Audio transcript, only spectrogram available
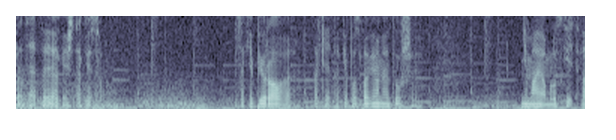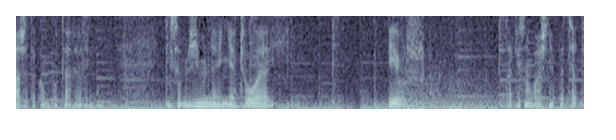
Pecety jakieś takie są takie biurowe, takie, takie pozbawione duszy. Nie mają ludzkiej twarzy te komputery i są zimne i nieczułe i, i już. Takie są właśnie pecety.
